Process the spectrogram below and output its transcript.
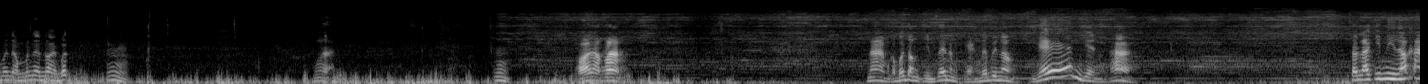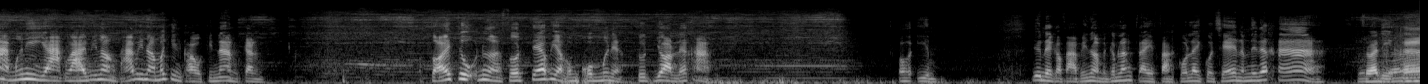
มันน่ะมันน้อยๆบัดอืมอืมอืมพอแล้วค่ะน้ำก็ไม่ต้องกินเส้นน้ำแข็งเลยพี่น้องเย็นเย็นค่ะ สำหรับกินนี้แล้วค่ะมื้อนี้อยากหลายพี่น้องพาพี่น้องมากินข้าวกินน้ำกัน ซอยจุเนื้อสดแจ้วเปียกคมๆมื้อเนี่ยสุดยอดเลยค่ะโอ้อิ่มยังไงกับฝากพี่น้องเป็นกำลังใจฝากกดไลค์กดแชร์น้ำด้วยนะค่ะสวัสดีค่ะ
